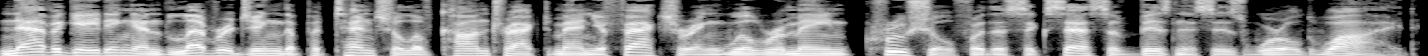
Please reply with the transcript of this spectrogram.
navigating and leveraging the potential of contract manufacturing will remain crucial for the success of businesses worldwide.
